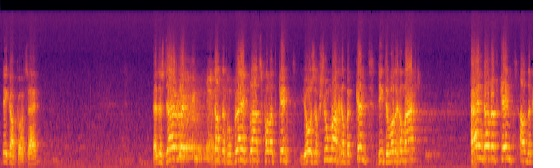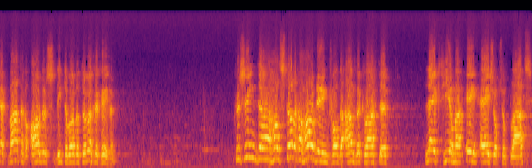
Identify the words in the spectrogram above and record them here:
ik kan kort zijn. Het is duidelijk dat de verblijfplaats van het kind Jozef Schumacher bekend dient te worden gemaakt. En dat het kind aan de rechtmatige ouders dient te worden teruggegeven. Gezien de halsstellige houding van de aangeklaagde lijkt hier maar één eis op zijn plaats.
